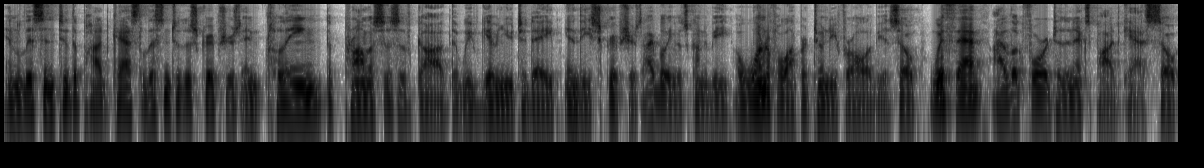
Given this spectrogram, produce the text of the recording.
and listen to the podcast, listen to the scriptures, and claim the promises of God that we've given you today in these scriptures. I believe it's going to be a wonderful opportunity for all of you. So, with that, I look forward to the next podcast. So,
